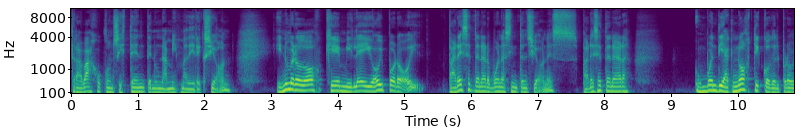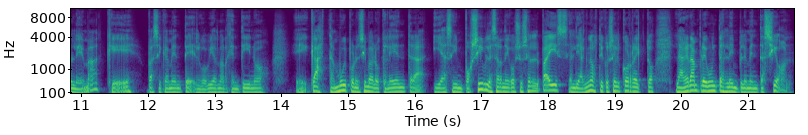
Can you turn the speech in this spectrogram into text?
trabajo consistente en una misma dirección. Y número dos, que mi ley hoy por hoy parece tener buenas intenciones, parece tener un buen diagnóstico del problema que Básicamente el gobierno argentino eh, gasta muy por encima de lo que le entra y hace imposible hacer negocios en el país. El diagnóstico es el correcto. La gran pregunta es la implementación,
